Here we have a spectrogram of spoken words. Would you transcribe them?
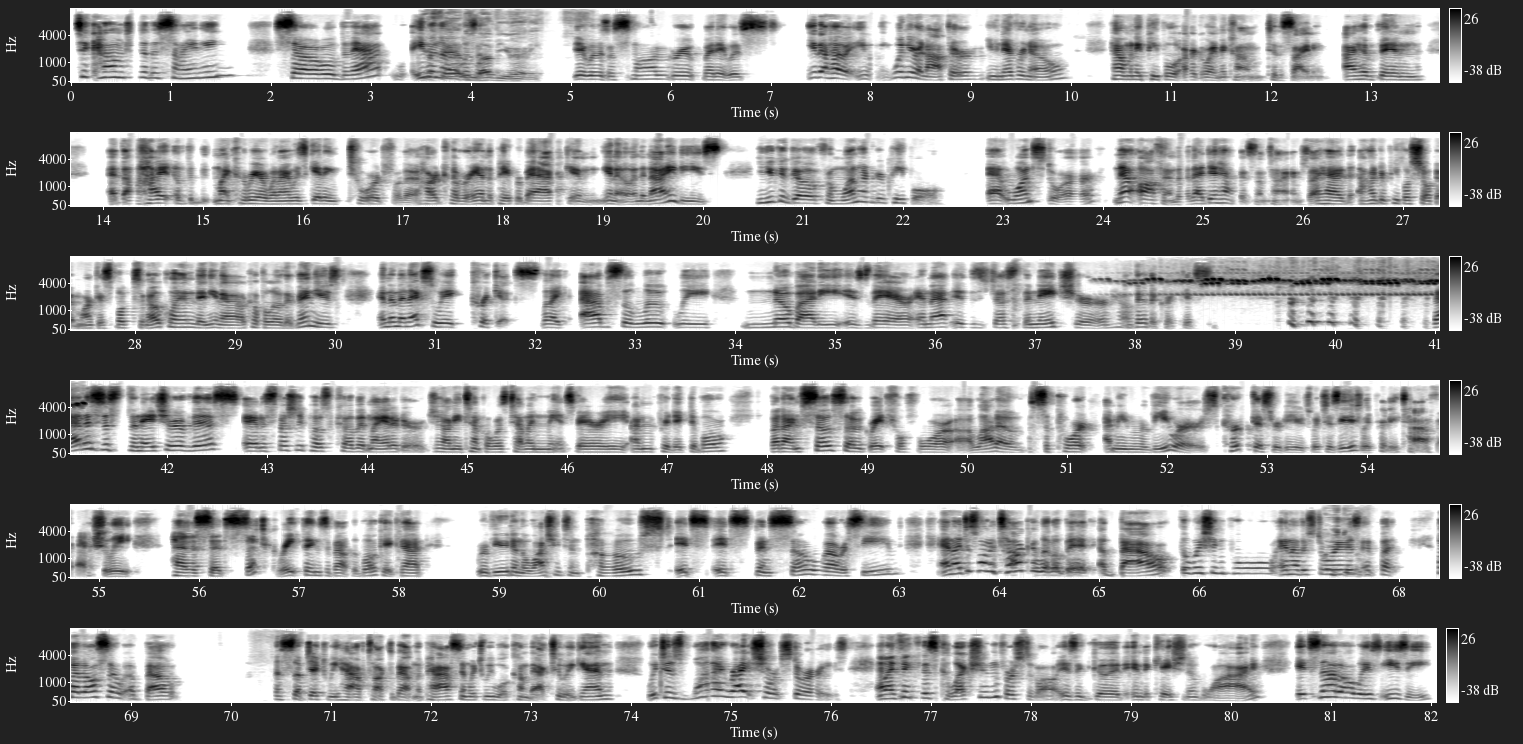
to come to the signing. So that, even Your though it was love a, you, honey, it was a small group, but it was you know how when you're an author, you never know how many people are going to come to the signing. I have been at the height of the, my career when I was getting toured for the hardcover and the paperback, and you know, in the '90s, you could go from 100 people at one store, not often, but that did happen sometimes. I had 100 people show up at Marcus Books in Oakland and, you know, a couple other venues. And then the next week, crickets, like absolutely nobody is there. And that is just the nature. Oh, they're the crickets. that is just the nature of this. And especially post COVID, my editor, Johnny Temple, was telling me it's very unpredictable but I'm so, so grateful for a lot of support. I mean, reviewers, Kirkus Reviews, which is usually pretty tough, actually has said such great things about the book. It got reviewed in the Washington Post. It's it's been so well received. And I just want to talk a little bit about the wishing pool and other stories, but but also about a subject we have talked about in the past and which we will come back to again, which is why write short stories. And I think this collection, first of all, is a good indication of why. It's not always easy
